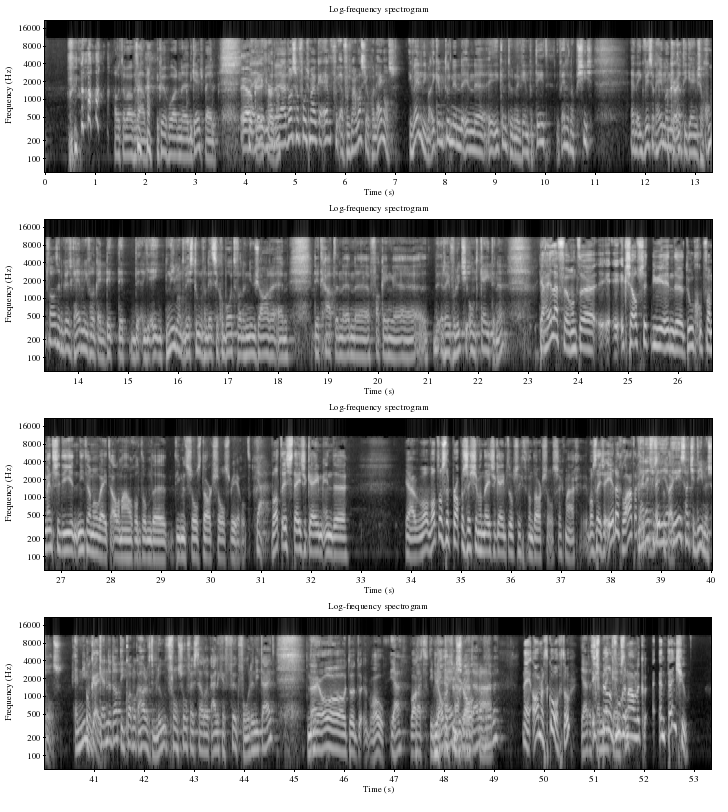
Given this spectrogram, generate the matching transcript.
had ik dat wel gedaan. Ik wil gewoon eh, die game spelen. Ja, oké, nee, maar hij was er volgens mij ook. volgens mij was hij ook gewoon Engels. Ik weet het niet, man. Ik heb hem toen, in, in, ik heb hem toen geïmporteerd. Ik weet het nog precies. En ik wist ook helemaal niet dat die game zo goed was. En ik wist ook helemaal niet van, oké, dit, dit, dit- niemand wist toen van dit is de geboorte van een nieuw genre. En dit gaat een, een eh, fucking eh, revolutie ontketenen. Ja, heel even, want eh, ik, zelf zit nu in de doelgroep van mensen die het niet helemaal weten allemaal rondom de Demon's Souls, Dark Souls wereld. Ja, Wat is deze game in de... Ja, wa- wat was de proposition van deze game ten opzichte van Dark Souls, zeg maar? Was deze eerder, later? Nee, deze eerst had je Demon's Souls. En niemand kende dat. Die kwam ook out of the blue. From Software stelde ook eigenlijk geen fuck voor in die tijd. Nee, oh, oh, oh. Ja, Wacht, wat? die Die, hadden natuurlijk al- het daarover Ah. hebben? Nee, Armored Core, toch? Ja, dat ik speelde vroeger games, namelijk.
